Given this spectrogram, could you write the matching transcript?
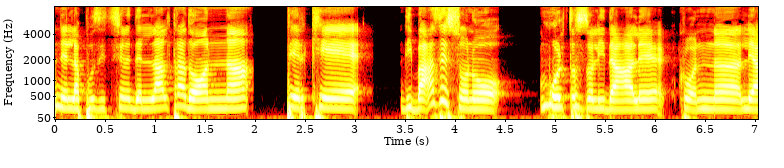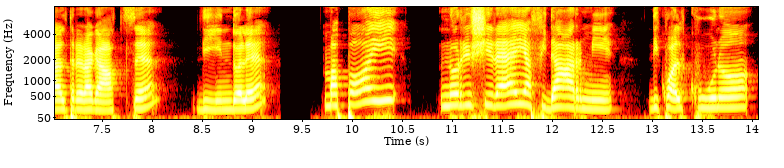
nella posizione dell'altra donna perché di base sono molto solidale con le altre ragazze di indole, ma poi non riuscirei a fidarmi di qualcuno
